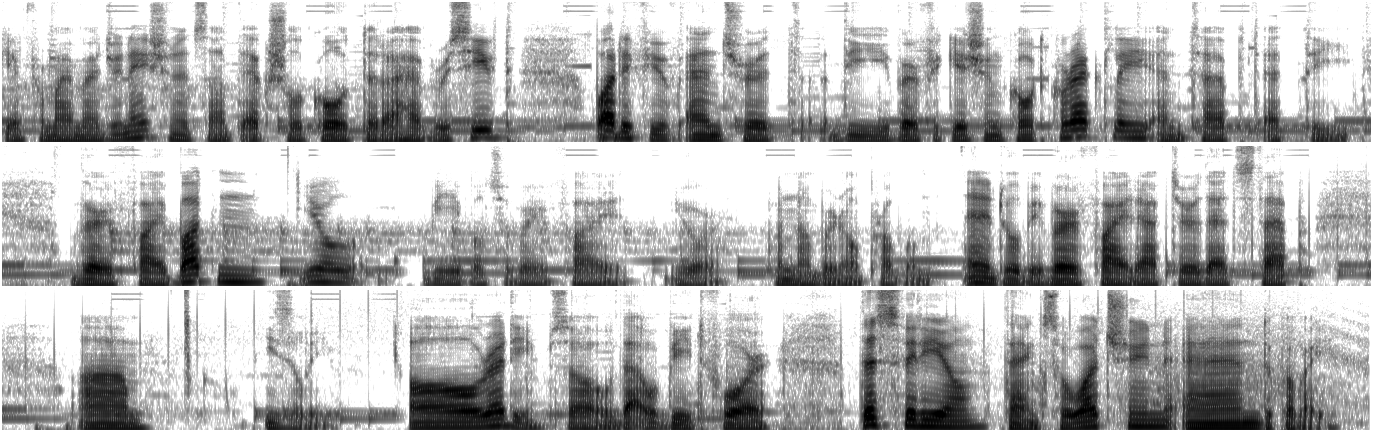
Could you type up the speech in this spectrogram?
came from my imagination. It's not the actual code that I have received. But if you've entered the verification code correctly and tapped at the verify button, you'll be able to verify your phone number no problem. And it will be verified after that step um, easily. Already, so that will be it for this video. Thanks for watching and bye bye.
